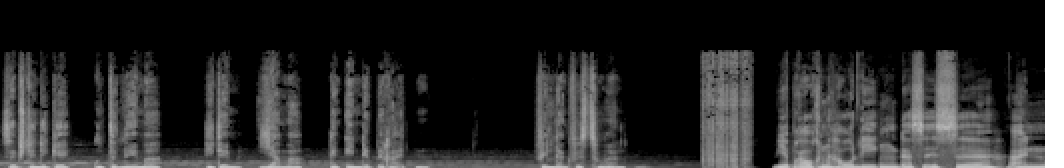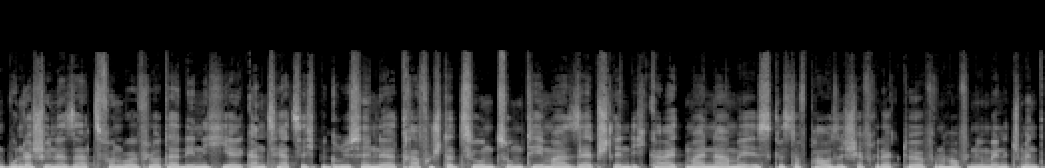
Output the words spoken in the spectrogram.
Selbstständige Unternehmer, die dem Jammer ein Ende bereiten. Vielen Dank fürs Zuhören. Wir brauchen Haudegen. Das ist äh, ein wunderschöner Satz von Wolf Lotter, den ich hier ganz herzlich begrüße in der Trafostation zum Thema Selbstständigkeit. Mein Name ist Christoph Pause, Chefredakteur von Haufe New Management.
